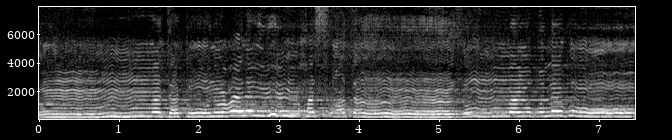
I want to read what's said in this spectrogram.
ثم تكون عليهم حسرة ثم يغلبون.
